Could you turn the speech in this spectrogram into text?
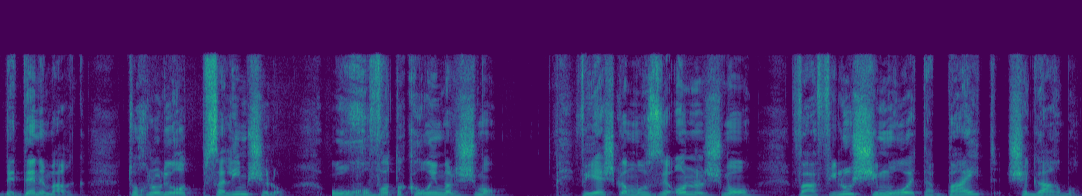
בדנמרק תוכלו לראות פסלים שלו ורחובות הקרויים על שמו, ויש גם מוזיאון על שמו, ואפילו שימרו את הבית שגר בו.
